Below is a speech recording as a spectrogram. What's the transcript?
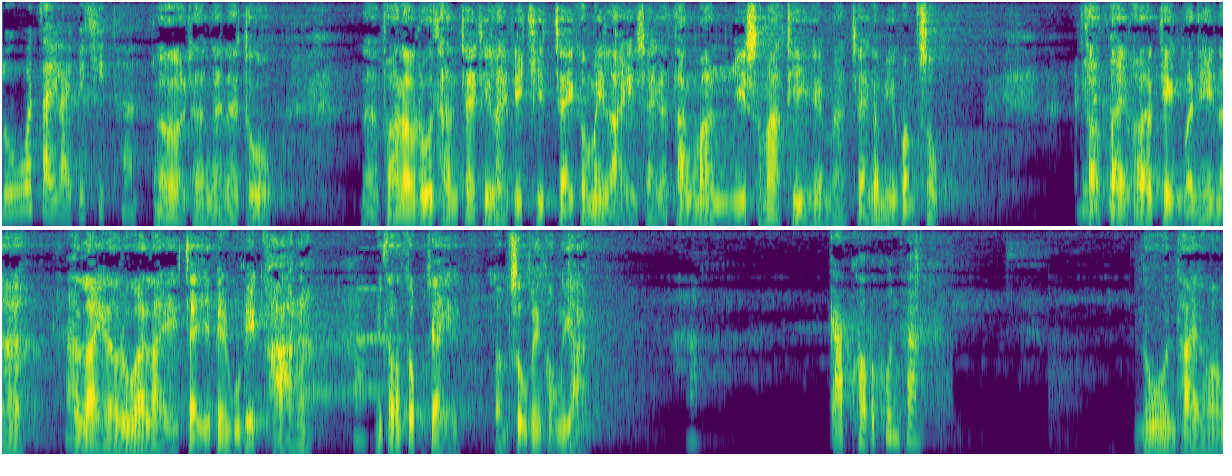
รู้ว่าใจไหลไปคิดค่ะ เออ ถ้างั้นน่ะถูก นะพอเรารู้ทันใจที่ไหลไปคิดใจก็ไม่ไหล ใจก็ตั้งมั่น มีสมาธิขึ้นมา ใจก็มีความสุขอันนี้ต่อก็ไปคือพอเก่งกว่านี้นะค่ะพอไหลแล้วรู้ว่าไหล ใจจะเป็นอุเบกขานะค่ะไม่ต้องตกใจความสุขเป็นของหยาบกราบขอบพระคุณค่ะนู่นท้ายห้อง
